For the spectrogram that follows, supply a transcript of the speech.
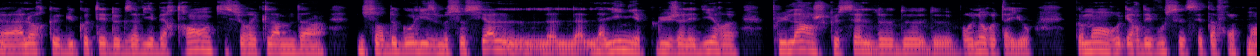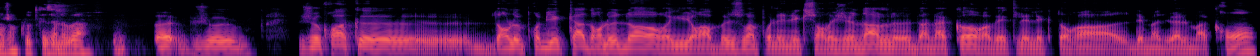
Euh, alors que du côté de Xavier Bertrand, qui se réclame d'une sorte de gaullisme social, la, ligne est plus, j'allais dire, plus large que celle de, Bruno Retailleau. Comment regardez-vous cet affrontement, Jean-Claude Casanova? Euh, je crois que dans le premier cas, dans le Nord, il y aura besoin pour l'élection régionale d'un accord avec l'électorat d'Emmanuel Macron.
